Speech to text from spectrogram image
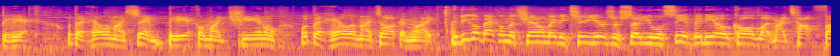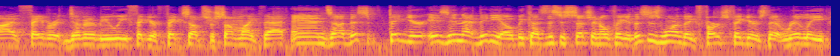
back, what the hell am I saying? Back on my channel. What the hell am I talking like? If you go back on the channel maybe two years or so, you will see a video called like my top five favorite WWE figure fix-ups or something like that. And uh, this figure is in that video because this is such an old figure. This is one of the first figures that really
